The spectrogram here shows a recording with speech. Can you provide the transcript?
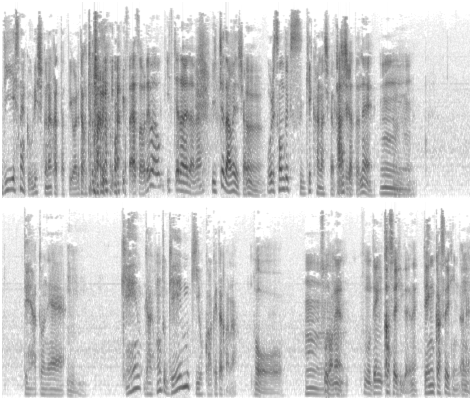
DS なんか嬉しくなかったって言われたことがあるの。あそれは言っちゃダメだな。言っちゃダメでしょ、うん。俺その時すっげえ悲しかったし。悲しかったね。うん、うん。であとねうんゲームだ本当ゲーム機よくあげたかな。ほう。ん。うそうだね。その電化製品だよね。電化製品だね、うん。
